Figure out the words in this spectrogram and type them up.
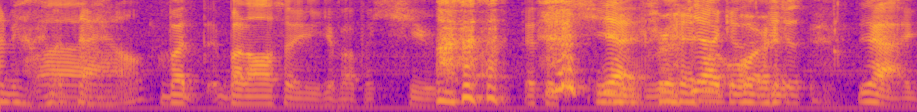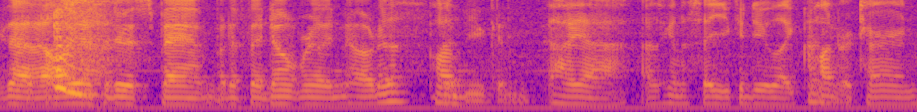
I'd be like, what the Wow. hell? But but also you give up a huge. run. it's a huge. Yeah, it's risk yeah, because you just Yeah, exactly. All you have to do is spam. But if they don't really notice, then you can. Oh yeah, I was gonna say you could do like punt return.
